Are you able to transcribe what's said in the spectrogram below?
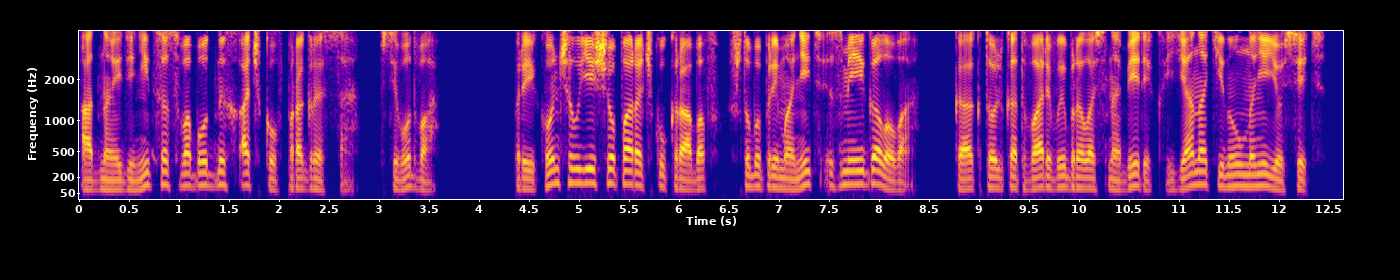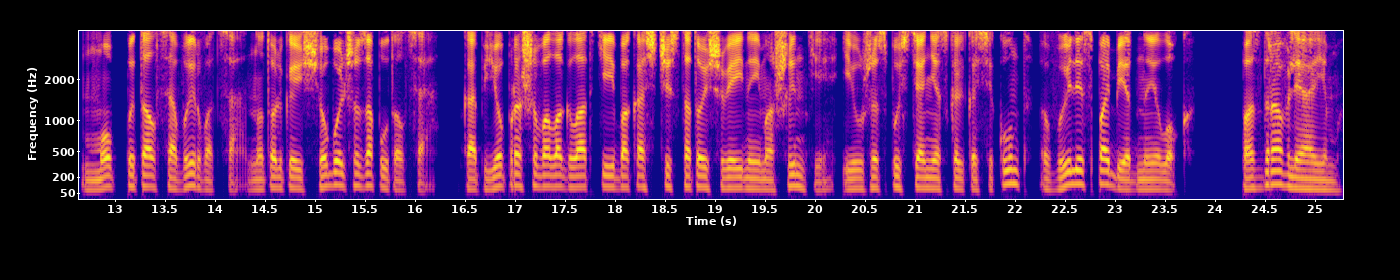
одна единица свободных очков прогресса, всего два. Прикончил еще парочку крабов, чтобы приманить змееголова. Как только тварь выбралась на берег, я накинул на нее сеть. Моб пытался вырваться, но только еще больше запутался. Копье прошивало гладкие бока с чистотой швейной машинки, и уже спустя несколько секунд вылез победный лог. Поздравляем!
